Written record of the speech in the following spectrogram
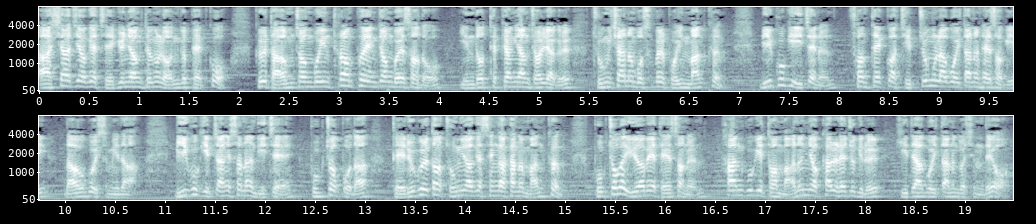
아시아 지역의 재균형 등을 언급했고 그 다음 정부인 트럼프 행정부에서도 인도 태평양 전략을 중시하는 모습을 보인 만큼 미국이 이제는 선택과 집중을 하고 있다는 해석이 나오고 있습니다. 미국 입장에서는 이제 북쪽보다 대륙을 더 중요하게 생각하는 만큼 북쪽의 위협에 대해서 전에서는 한국이 더 많은 역할을 해주기를 기대하고 있다는 것인데요.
